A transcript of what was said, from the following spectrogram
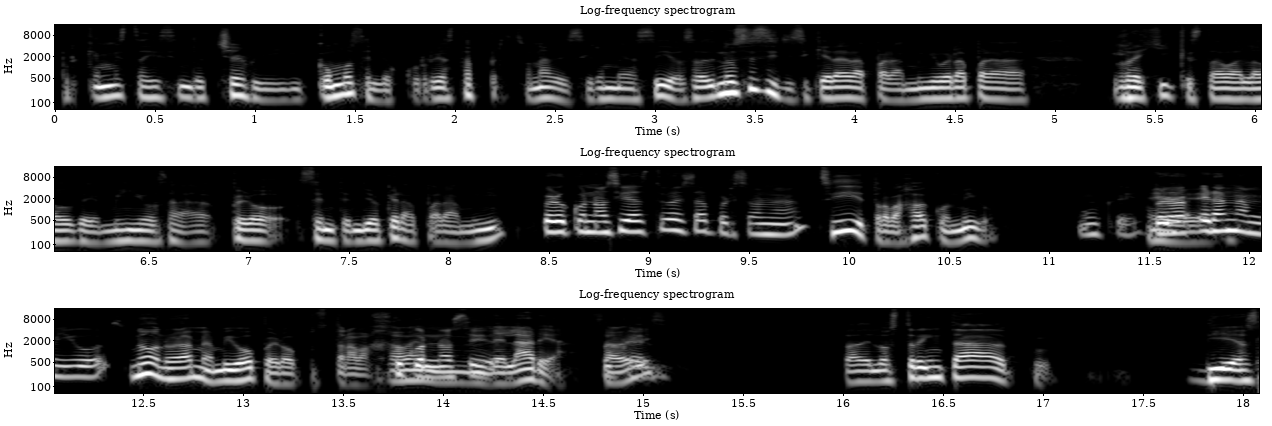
¿por qué me está diciendo Cherry? ¿Y ¿Cómo se le ocurrió a esta persona decirme así? O sea, no sé si ni siquiera era para mí o era para Regi que estaba al lado de mí, o sea, pero se entendió que era para mí. ¿Pero conocías tú a esa persona? Sí, trabajaba conmigo. ¿Pero Eh, eran amigos? No, no era mi amigo, pero pues trabajaba en el área, ¿sabes? Ok. O sea, de los 30, pu- 10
